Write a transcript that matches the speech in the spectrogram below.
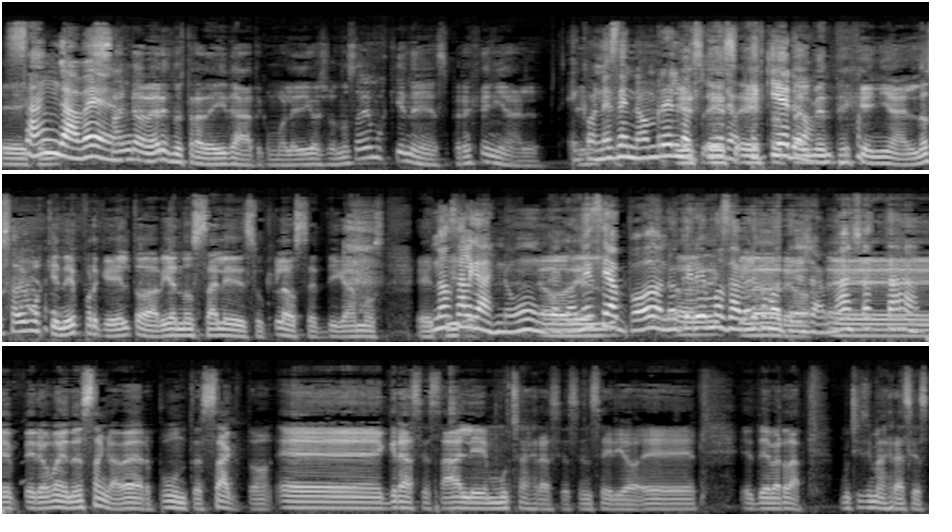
Eh, Sangaber. Sangaber es nuestra deidad, como le digo yo. No sabemos quién es, pero es genial. Eh, Con ese nombre lo es, quiero. es- Te es quiero. totalmente genial. No sabemos quién es porque él todavía no sale de su closet, digamos. eh, No salgas nunca, con del- ese apodo, no o queremos saber cómo te llamas, ya está. eh, Pero bueno, es Sangaber, punto, exacto. Eh, gracias, Ale, muchas gracias, en serio. eh, eh, de verdad, muchísimas gracias.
